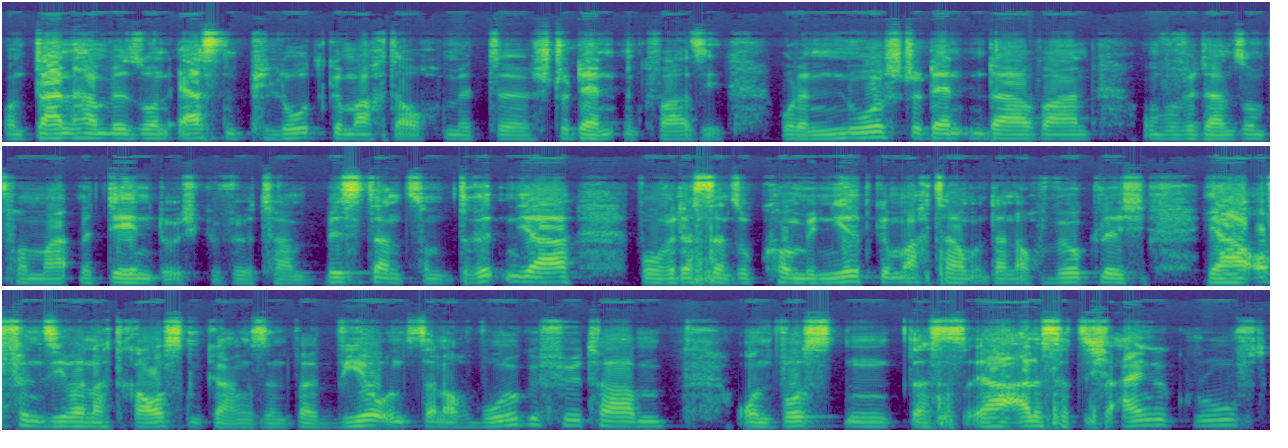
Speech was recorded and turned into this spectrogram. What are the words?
Und dann haben wir so einen ersten Pilot gemacht, auch mit äh, Studenten quasi, wo dann nur Studenten da waren und wo wir dann so ein Format mit denen durchgeführt haben. Bis dann zum dritten Jahr, wo wir das dann so kombiniert gemacht haben und dann auch wirklich ja offensiver nach draußen gegangen sind, weil wir uns dann auch wohlgefühlt haben und wussten, dass ja alles hat sich eingegroovt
